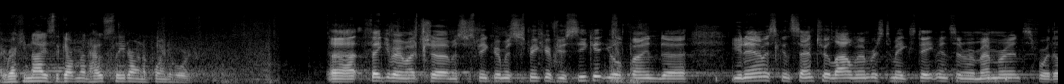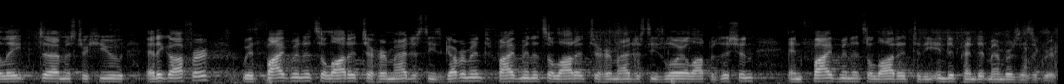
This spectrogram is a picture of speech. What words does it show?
I recognize the Government House Leader on a point of order. Uh, thank you very much, uh, Mr. Speaker. Mr. Speaker, if you seek it, you will find uh, unanimous consent to allow members to make statements in remembrance for the late uh, Mr. Hugh Edighoffer, with five minutes allotted to Her Majesty's government, five minutes allotted to Her Majesty's loyal opposition, and five minutes allotted to the independent members as a group.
